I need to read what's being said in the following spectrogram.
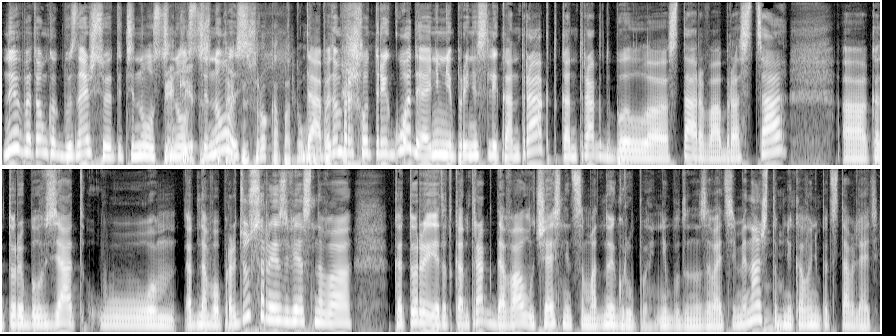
ну, и потом, как бы, знаешь, все это тянулось, тянулось, лет тянулось. испытательный срок, а потом... Да, потом прошло три года, и они мне принесли контракт. Контракт был э, старого образца, а, который был взят у одного продюсера известного, который этот контракт давал участницам одной группы. Не буду называть имена, чтобы Мгм. никого не подставлять.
